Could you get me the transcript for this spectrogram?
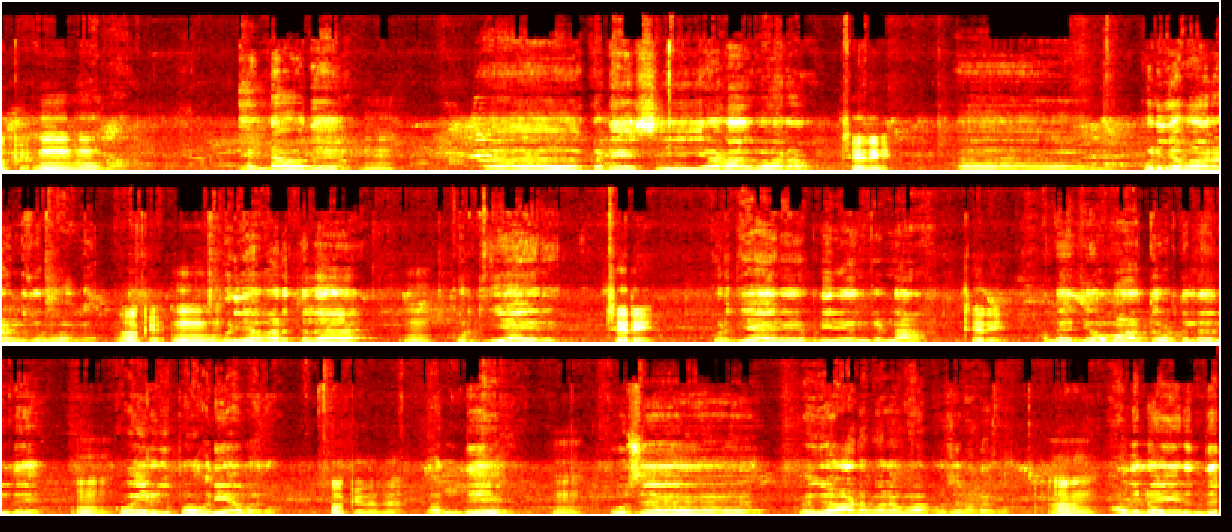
ஓகே. ம் ஆமாம் ரெண்டாவது கடைசி ஏழாவது வாரம் சரி. புனித வாரம்னு சொல்லுவாங்க. ஓகே. புனித வாரத்தில் குருத்தி ஞாயிறு. சரி. குருத்தி ஞாயிறு எப்படின்னு சரி. அந்த ஜெவமான தோட்டத்துலேருந்து கோயிலுக்கு பவனியாக வரும். ஓகே வந்து பூசை வெகு ஆடம்பரமாக பூசை நடக்கும். அதில் இருந்து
